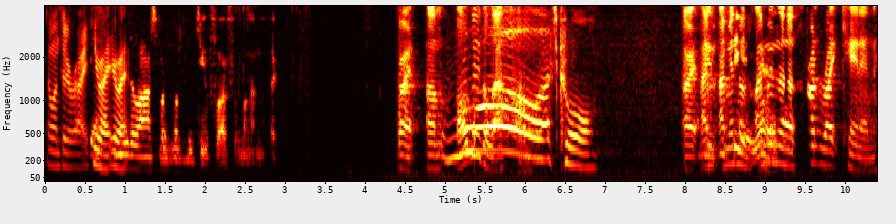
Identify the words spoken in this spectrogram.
The one to the right. You're right. You're right. The last one won't be too far from one another. All right. Um, I'll do the last one. Oh, that's cool. All right. I'm, I'm in the it, I'm in the front right cannon.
